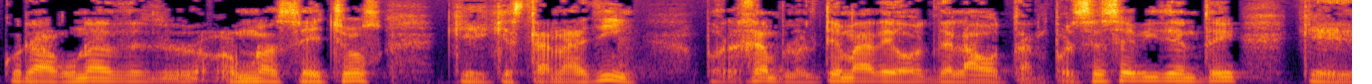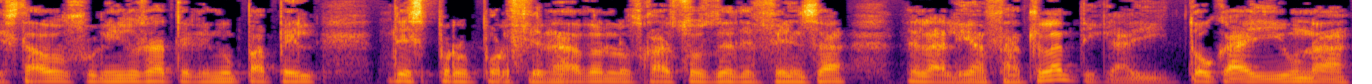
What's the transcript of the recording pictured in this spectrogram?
con algunos hechos que, están allí. Por ejemplo, el tema de, de la OTAN. Pues es evidente que Estados Unidos ha tenido un papel desproporcionado en los gastos de defensa de la Alianza Atlántica y toca ahí una,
